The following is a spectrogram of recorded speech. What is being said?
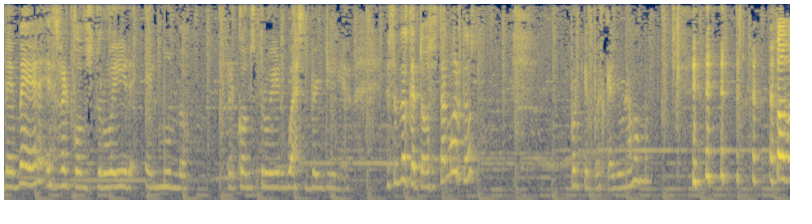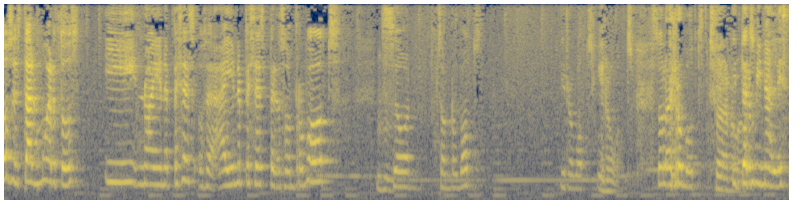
deber es reconstruir el mundo, reconstruir West Virginia. Excepto que todos están muertos, porque pues cayó una bomba todos están muertos y no hay NPCs. O sea, hay NPCs, pero son robots. Son, son robots. Y robots. Y robots. Solo hay robots. Solo hay Y robots. terminales.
